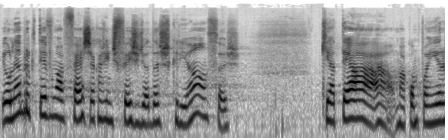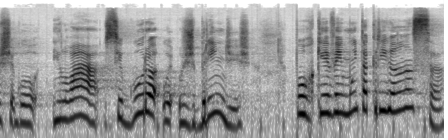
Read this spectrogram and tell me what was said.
Eu lembro que teve uma festa que a gente fez Dia das Crianças, que até a, uma companheira chegou e falou, ah, segura os brindes, porque vem muita criança.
